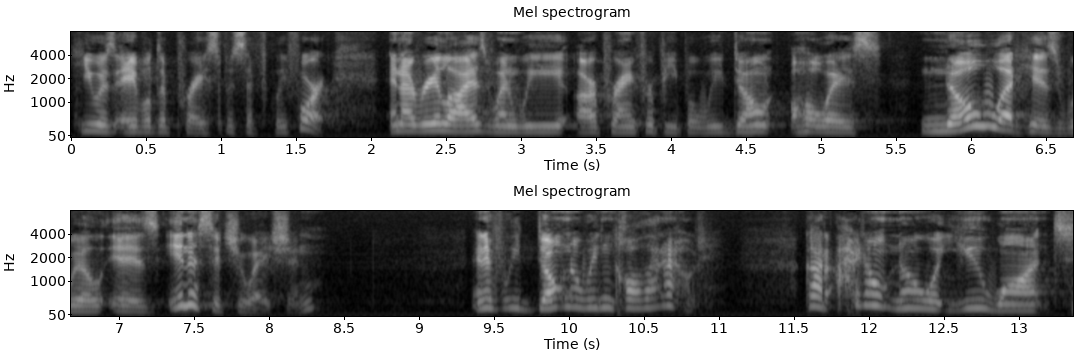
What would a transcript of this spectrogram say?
he was able to pray specifically for it. And I realize when we are praying for people, we don't always know what his will is in a situation. And if we don't know, we can call that out. God, I don't know what you want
